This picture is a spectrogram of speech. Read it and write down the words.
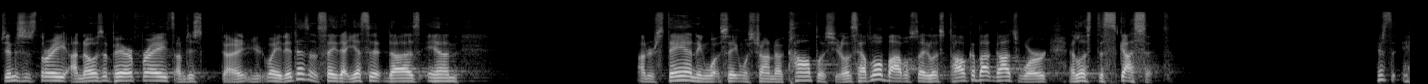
Genesis 3, I know it's a paraphrase. I'm just, wait, it doesn't say that. Yes, it does in understanding what Satan was trying to accomplish here. Let's have a little Bible study. Let's talk about God's word and let's discuss it. Here's the,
